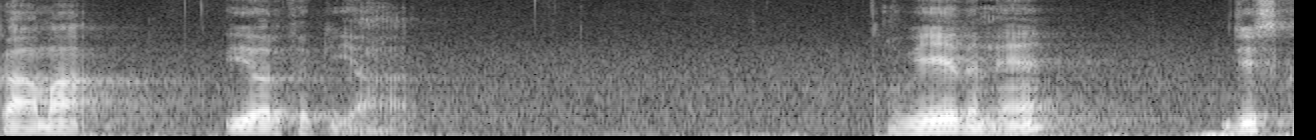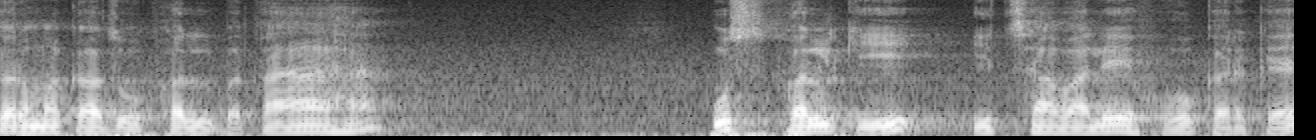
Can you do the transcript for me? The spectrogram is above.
कामा, ये अर्थ किया। वेद ने जिस कर्म का जो फल बताया है, उस फल की इच्छा वाले हो करके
